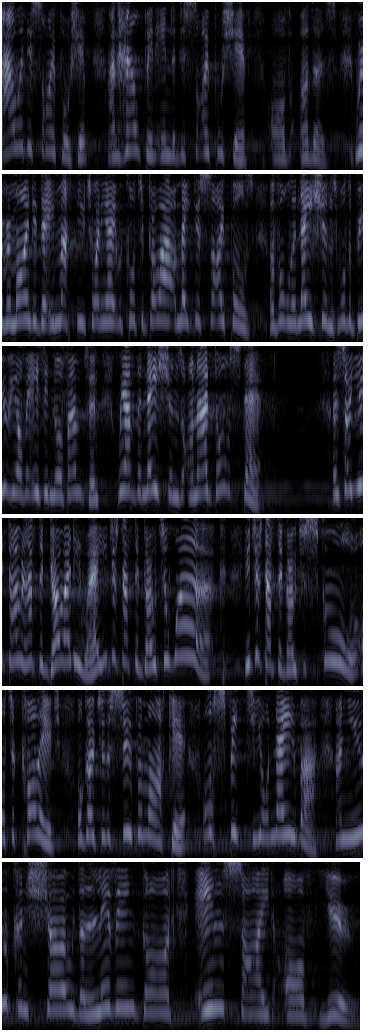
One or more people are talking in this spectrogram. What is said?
our discipleship and helping in the discipleship of others. We're reminded that in Matthew 28, we're called to go out and make disciples of all the nations. Well, the beauty of it is in Northampton, we have the nations on our doorstep. And so you don't have to go anywhere. You just have to go to work. You just have to go to school or to college or go to the supermarket or speak to your neighbor. And you can show the living God inside of you.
